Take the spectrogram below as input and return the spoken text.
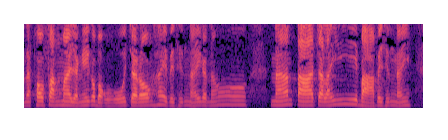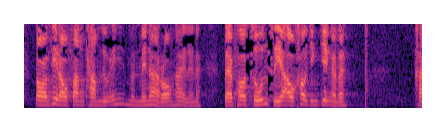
นะพอฟังมาอย่างนี้ก็บอกโอ้โหจะร้องให้ไปถึงไหนกันเนาะน้ำตาจะไหลบ่าไปถึงไหน ตอนที่เราฟังทำดูเอ๊ะมันไม่น่าร้องให้เลยนะ แต่พอสูญเสียเอาเข้าจริง ๆอะนะใคร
